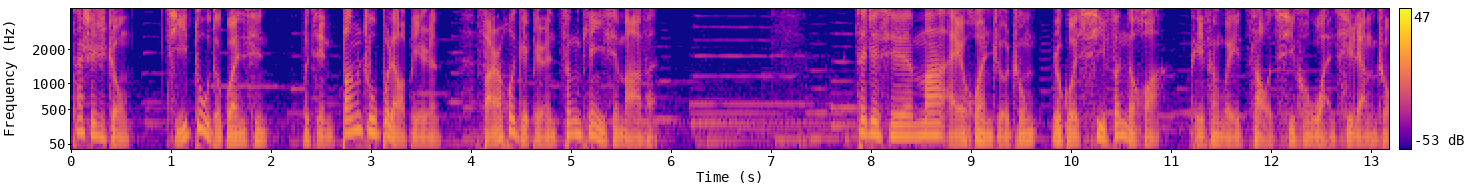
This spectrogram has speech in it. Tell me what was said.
但是这种。极度的关心，不仅帮助不了别人，反而会给别人增添一些麻烦。在这些妈癌患者中，如果细分的话，可以分为早期和晚期两种。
